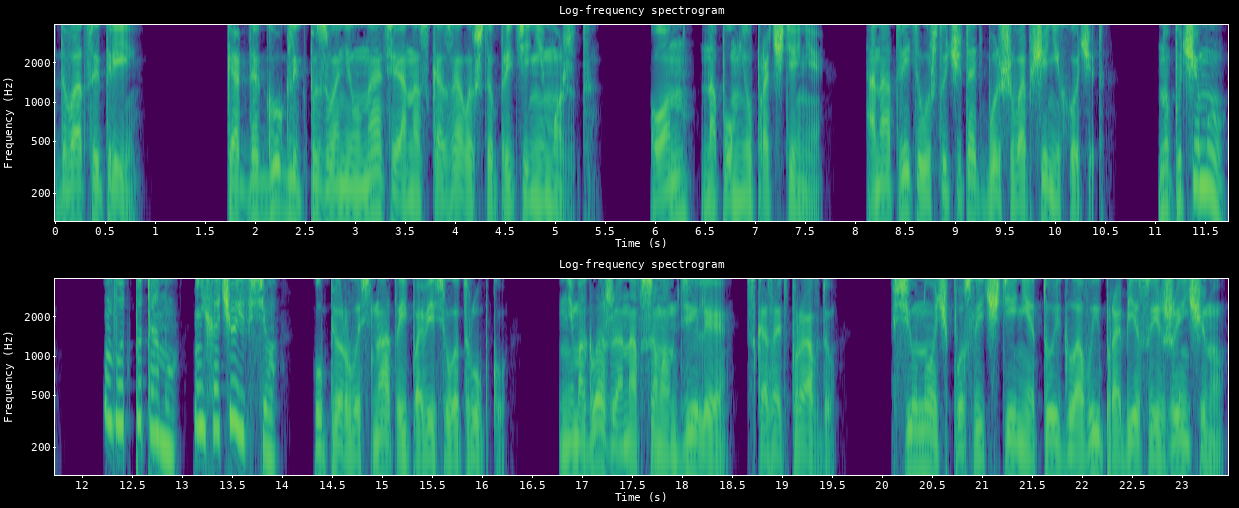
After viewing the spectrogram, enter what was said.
23. Когда Гоглик позвонил Нате, она сказала, что прийти не может. Он напомнил прочтение. Она ответила, что читать больше вообще не хочет. «Но почему?» «Вот потому. Не хочу и все». Уперлась Ната и повесила трубку. Не могла же она в самом деле сказать правду. Всю ночь после чтения той главы про беса и женщину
